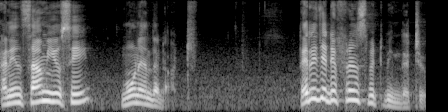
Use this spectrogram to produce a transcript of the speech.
and in some you see moon and the dot. There is a difference between the two.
